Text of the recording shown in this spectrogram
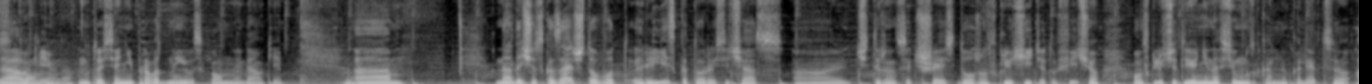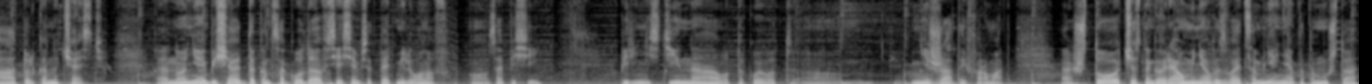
Да, окей. да. Ну, то есть они проводные, высокоумные, да, окей. Мгм. Ам, надо еще сказать, что вот релиз, который сейчас а, 14.6 должен включить эту фичу, он включит ее не на всю музыкальную коллекцию, а только на часть. Э, Но они обещают до конца года все 75 миллионов а, записей перенести на вот такой вот ам, несжатый формат. Э, Что, честно говоря, у меня вызывает сомнения, потому что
